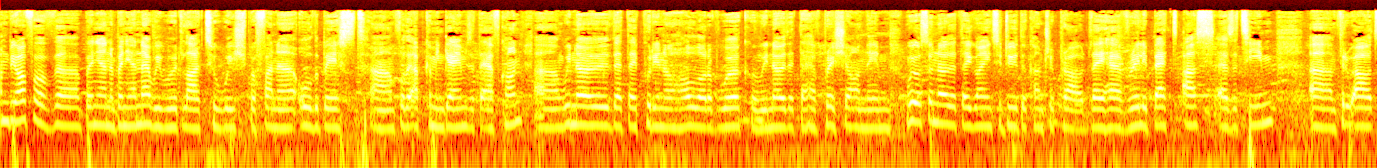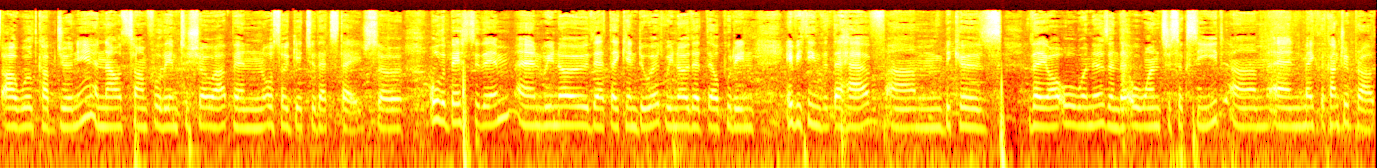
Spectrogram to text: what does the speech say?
On behalf of uh, Banyana Banyana, we would like to wish Bafana all the best um, for the upcoming games at the AFCON. Uh, we know that they put in a whole lot of work. We know that they have pressure on them. We also know that they're going to do the country proud. They have really backed us as a team um, throughout our World Cup journey, and now it's time for them to show up and also get to that stage. So, all the best to them, and we know that they can do it. We know that they'll put in everything that they have um, because they are all winners and they all want to succeed um, and make the country proud.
